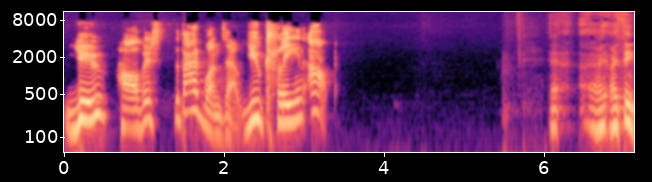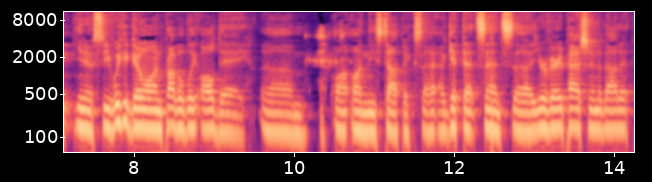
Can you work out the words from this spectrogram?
You harvest the bad ones out. You clean up. I, I think you know, Steve. We could go on probably all day um, on, on, these topics. I, I get that sense. Uh, you're very passionate about it.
